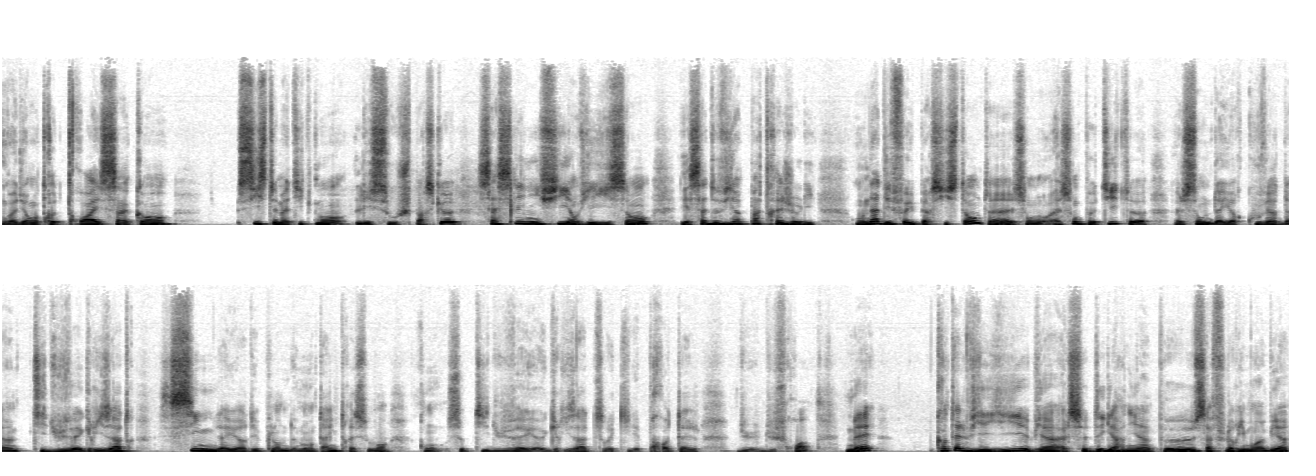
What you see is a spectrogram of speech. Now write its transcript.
on va dire entre 3 et 5 ans, systématiquement les souches parce que ça se lignifie en vieillissant et ça devient pas très joli. On a des feuilles persistantes, hein, elles, sont, elles sont petites, euh, elles sont d'ailleurs couvertes d'un petit duvet grisâtre, signe d'ailleurs des plantes de montagne, très souvent qu'on ce petit duvet euh, grisâtre qui les protège du, du froid. Mais quand elle vieillit, eh bien, elle se dégarnit un peu, ça fleurit moins bien.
